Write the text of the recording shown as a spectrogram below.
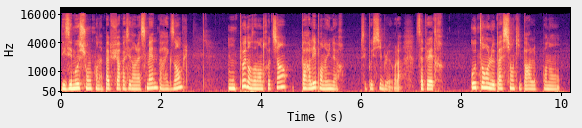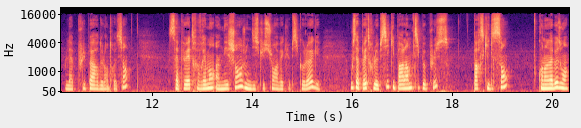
des émotions qu'on n'a pas pu faire passer dans la semaine, par exemple, on peut dans un entretien parler pendant une heure. C'est possible, voilà. Ça peut être autant le patient qui parle pendant la plupart de l'entretien, ça peut être vraiment un échange, une discussion avec le psychologue, ou ça peut être le psy qui parle un petit peu plus parce qu'il sent qu'on en a besoin.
